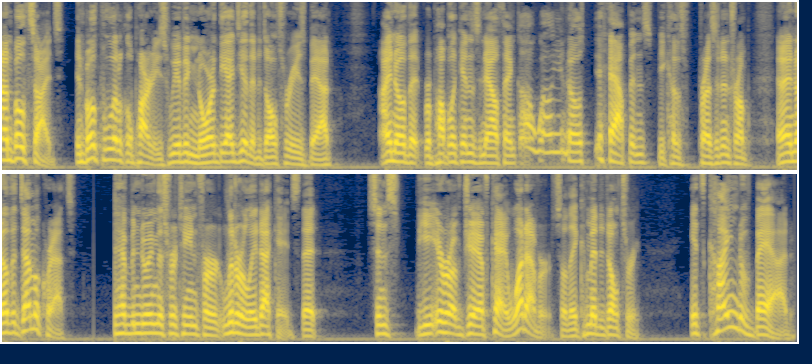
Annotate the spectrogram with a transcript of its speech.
On both sides, in both political parties, we have ignored the idea that adultery is bad. I know that Republicans now think, oh, well, you know, it happens because of President Trump. And I know that Democrats have been doing this routine for literally decades, that since the era of JFK, whatever. So they commit adultery. It's kind of bad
